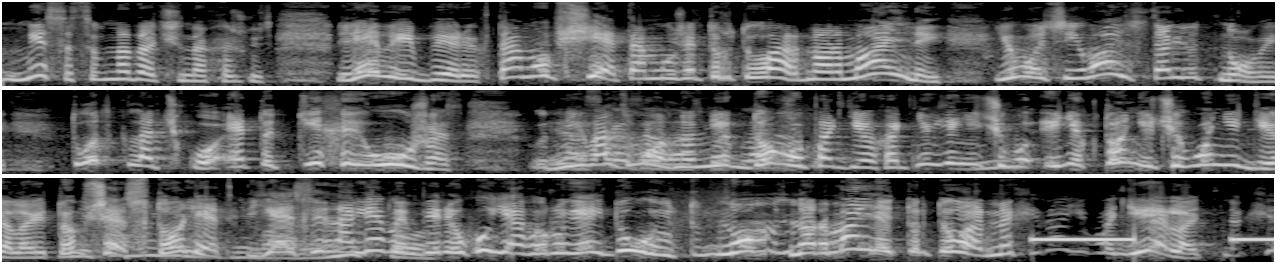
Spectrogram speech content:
месяцев на даче нахожусь. Левый берег, там вообще, там уже тротуар нормальный, его снимают, ставят новый. Тут Клочко, это тихий ужас. невозможно ни к дому подъехать, нигде ничего, и никто ничего не делает. Вообще сто лет. Если на левом берегу, я говорю, я иду, но нормальный тротуар, нахера его делать? Нахера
